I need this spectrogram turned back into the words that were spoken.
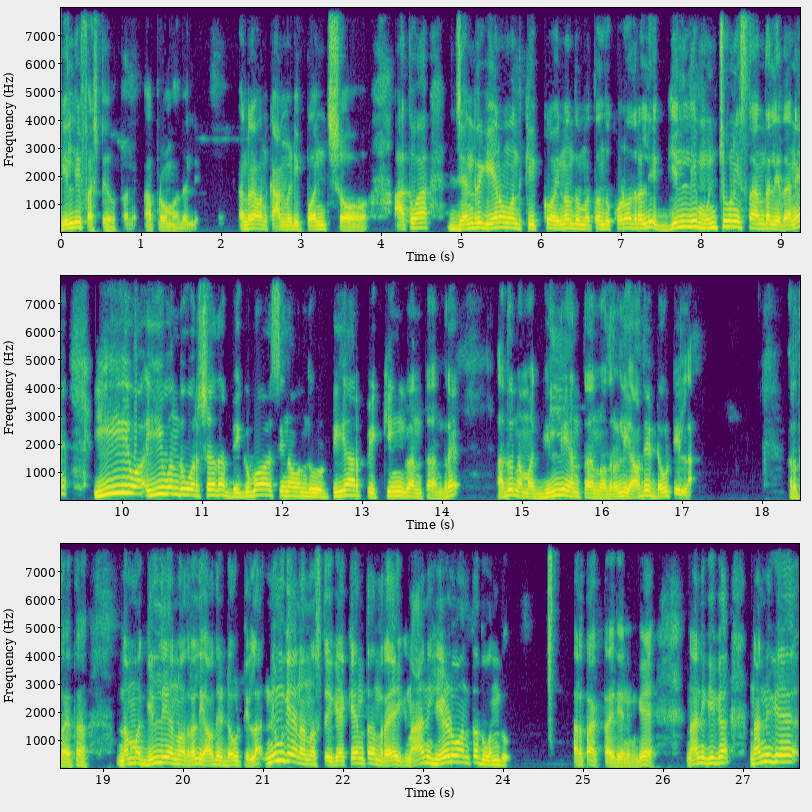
ಗಿಲ್ಲಿ ಫಸ್ಟ್ ಇರ್ತಾನೆ ಆ ಪ್ರೋಮೋದಲ್ಲಿ. ಅಂದ್ರೆ ಅವನ್ ಕಾಮಿಡಿ ಪಂಚೋ ಅಥವಾ ಜನರಿಗೆ ಏನೋ ಒಂದು ಕಿಕ್ಕೋ ಇನ್ನೊಂದು ಮತ್ತೊಂದು ಕೊಡೋದ್ರಲ್ಲಿ ಗಿಲ್ಲಿ ಮುಂಚೂಣಿ ಸ್ಥಾನದಲ್ಲಿದ್ದಾನೆ. ಈ ವ- ಈ ಒಂದು ವರ್ಷದ ಬಿಗ್ ಬಾಸಿನ ಒಂದು ಟಿ ಆರ್ ಪಿ ಕಿಂಗ್ ಅಂತ ಅಂದ್ರೆ ಅದು ನಮ್ಮ ಗಿಲ್ಲಿ ಅಂತ ಅನ್ನೋದ್ರಲ್ಲಿ ಯಾವುದೇ ಡೌಟ್ ಇಲ್ಲ. ಅರ್ಥ ಆಯ್ತಾ? ನಮ್ಮ ಗಿಲ್ಲಿ ಅನ್ನೋದ್ರಲ್ಲಿ ಯಾವುದೇ ಡೌಟ್ ಇಲ್ಲ. ನಿಮ್ಗೆ ಏನ್ ಅನ್ನಿಸ್ತು ಈಗ? ಯಾಕೆ ಅಂತಂದ್ರೆ ಈಗ ನಾನು ಹೇಳುವಂತದ್ದು ಒಂದು. ಅರ್ಥ ಆಗ್ತಾ ಇದೆಯಾ ನಿಮ್ಗೆ? ನನಗೀಗ, ನನಗೆ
